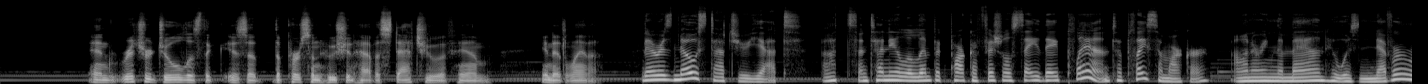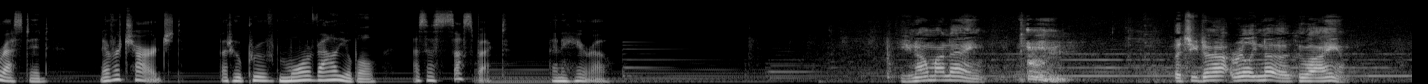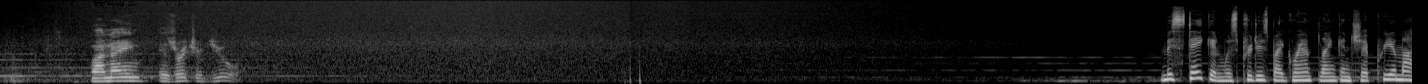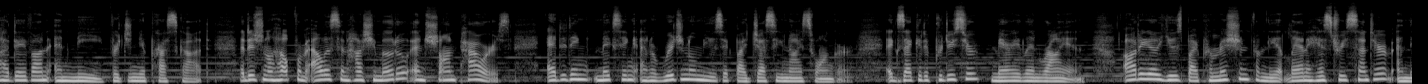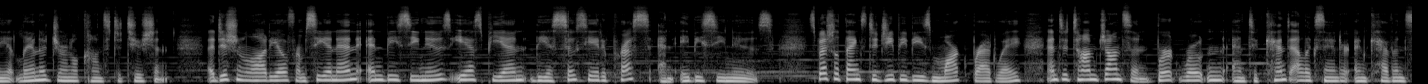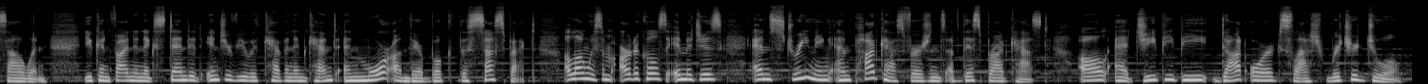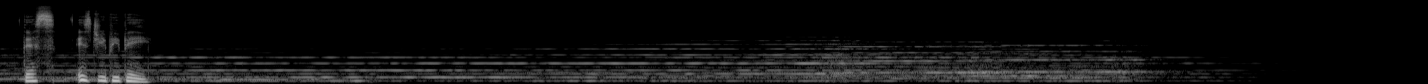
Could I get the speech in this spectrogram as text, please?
And Richard Jewell is the is a, the person who should have a statue of him in Atlanta. There is no statue yet, but Centennial Olympic Park officials say they plan to place a marker honoring the man who was never arrested, never charged, but who proved more valuable as a suspect than a hero. You know my name. but you do not really know who I am. My name is Richard Jewell. Mistaken was produced by Grant Blankenship, Priya Mahadevan, and me, Virginia Prescott. Additional help from Allison Hashimoto and Sean Powers. Editing, mixing, and original music by Jesse Nighswonger. Executive producer, Mary Lynn Ryan. Audio used by permission from the Atlanta History Center and the Atlanta Journal Constitution. Additional audio from CNN, NBC News, ESPN, the Associated Press, and ABC News. Special thanks to GPB's Mark Bradway and to Tom Johnson, Bert Roughton, and to Kent Alexander and Kevin Salwen. You can find an extended interview with Kevin and Kent and more on their book, The Suspect, along with some articles, images, and streaming and podcast versions of this broadcast, all at gpb.org slash Richard Jewell. This is GPB.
